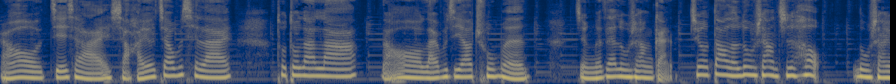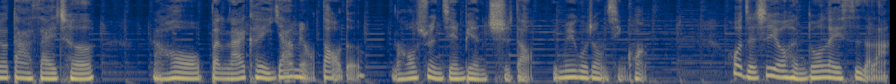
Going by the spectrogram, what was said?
然后接下来小孩又叫不起来，拖拖拉拉，然后来不及要出门，整个在路上赶，就到了路上之后。路上又大塞车，然后本来可以压秒到的，然后瞬间变迟到，有没有遇过这种情况？或者是有很多类似的啦。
